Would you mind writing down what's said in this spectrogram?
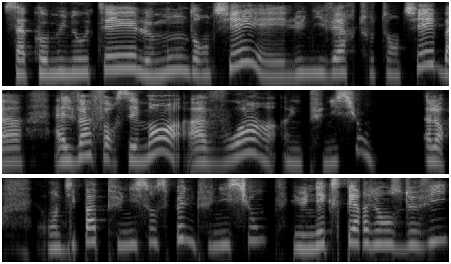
sa communauté, le monde entier et l'univers tout entier, bah, elle va forcément avoir une punition. Alors, on ne dit pas punition, c'est pas une punition, une expérience de vie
